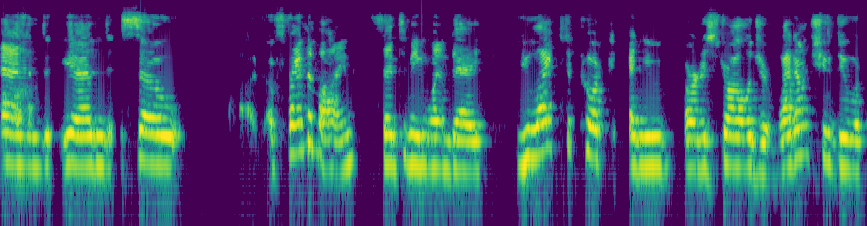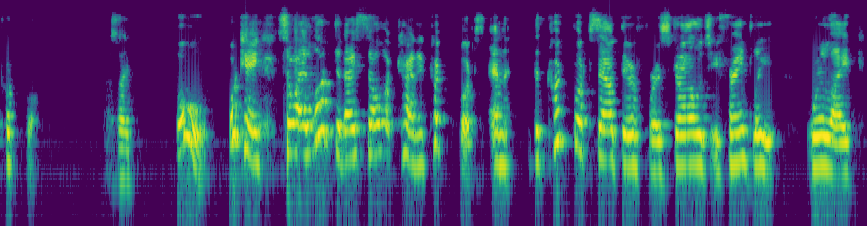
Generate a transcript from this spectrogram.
And, and so a friend of mine said to me one day, You like to cook and you are an astrologer. Why don't you do a cookbook? I was like, Oh, Okay, so I looked and I saw what kind of cookbooks, and the cookbooks out there for astrology, frankly, were like,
